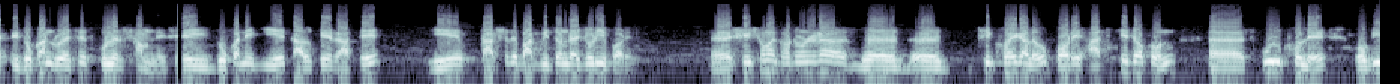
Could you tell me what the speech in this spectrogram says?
একটি দোকান রয়েছে স্কুলের সামনে। সেই দোকানে গিয়ে কালকে রাতে গিয়ে তার সাথে বাগবিতণ্ডায় জড়িয়ে পড়ে। সেই সময় ঘটনাটা ঠিক হয়ে গেল। পরে আজকে যখন স্কুল খোলে অভি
